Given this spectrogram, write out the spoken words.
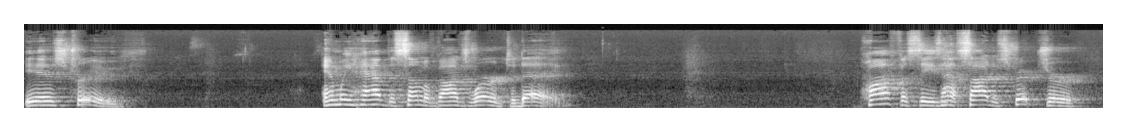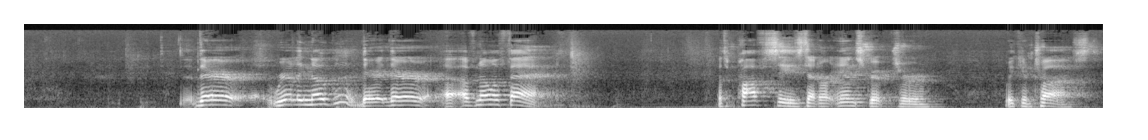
is truth. And we have the sum of God's Word today. Prophecies outside of Scripture, they're really no good. They're, they're uh, of no effect. But the prophecies that are in Scripture, we can trust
